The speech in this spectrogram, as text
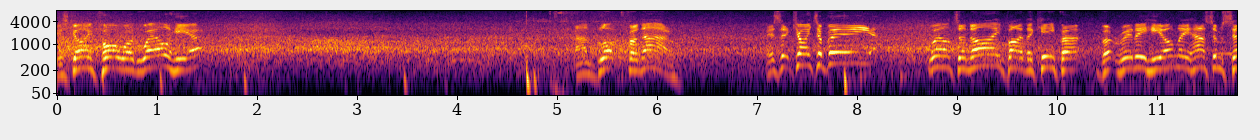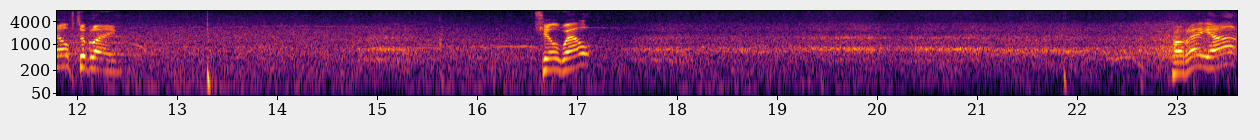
He's going forward well here. And blocked for now. Is it going to be? Well, denied by the keeper, but really he only has himself to blame. Chilwell. Correa.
